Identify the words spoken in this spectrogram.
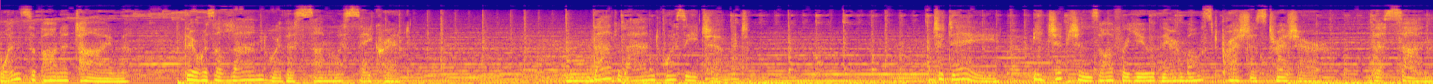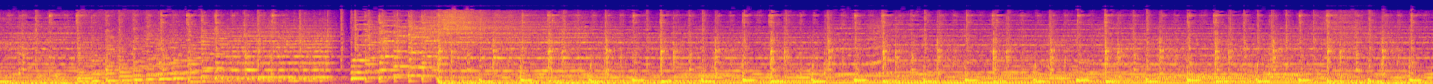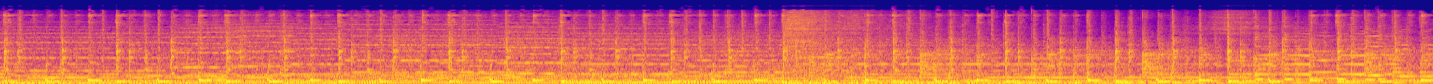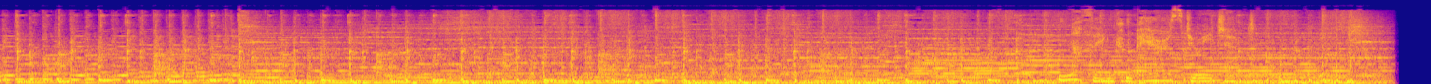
Once upon a time, there was a land where the sun was sacred. That land was Egypt. Today, Egyptians offer you their most precious treasure, the sun. nothing compares to Egypt.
